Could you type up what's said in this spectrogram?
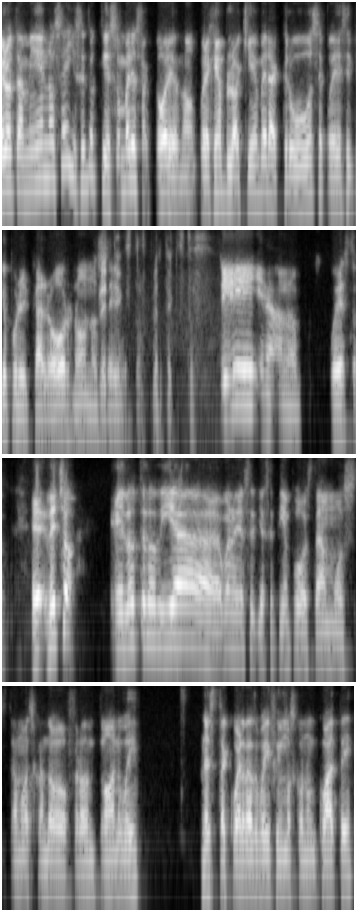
Pero también, no sé, yo siento que son varios factores, ¿no? Por ejemplo, aquí en Veracruz se podría decir que por el calor, ¿no? No pretextos, sé. Pretextos, Sí, no, no, por supuesto. Eh, de hecho, el otro día, bueno, ya hace, ya hace tiempo estábamos, estábamos jugando frontón, güey. No sé si te acuerdas, güey, fuimos con un cuate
